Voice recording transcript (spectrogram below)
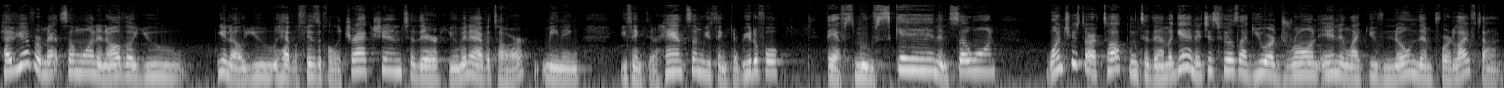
Have you ever met someone and although you you know, you have a physical attraction to their human avatar, meaning you think they're handsome, you think they're beautiful, they have smooth skin, and so on. Once you start talking to them, again, it just feels like you are drawn in and like you've known them for a lifetime.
